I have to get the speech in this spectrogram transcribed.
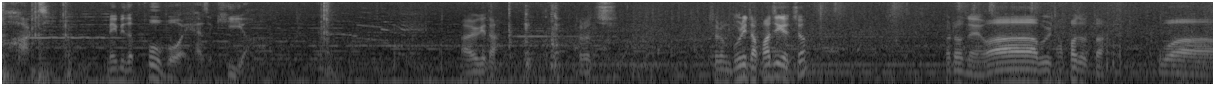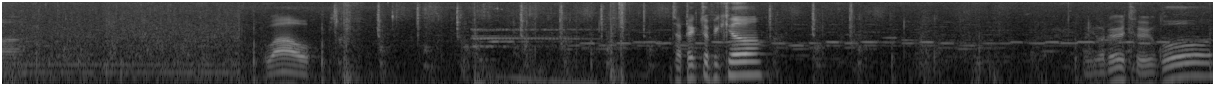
Locked. Maybe the pool boy has a key on him. 아 여기다 그렇지 저럼 물이 다 빠지겠죠? 그러네 와 물 다 빠졌다 와 와우 자 백조 비켜 이거를 들고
